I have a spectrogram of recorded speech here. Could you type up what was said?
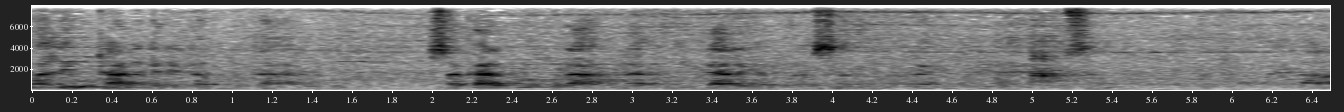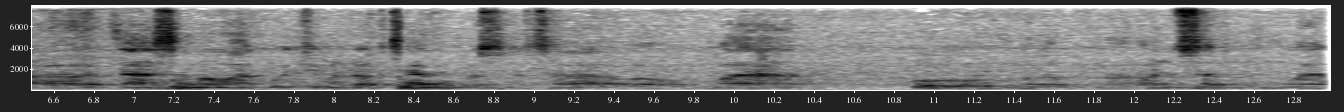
उहाँले उठान गरेका मुद्दाहरू सकारात्मक कुराहरूलाई अंगीकार गरेर सदनमा छ। जहाँसम्म उहाँको जीवन रक्षाको प्रश्न छ अब उहाँको मतलब अनसन उहाँ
